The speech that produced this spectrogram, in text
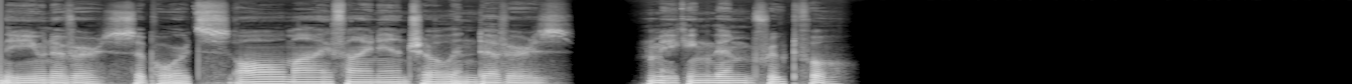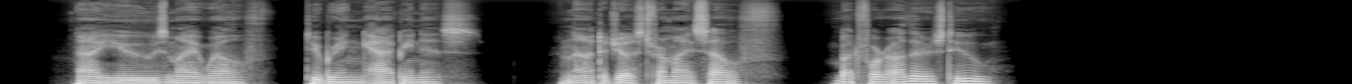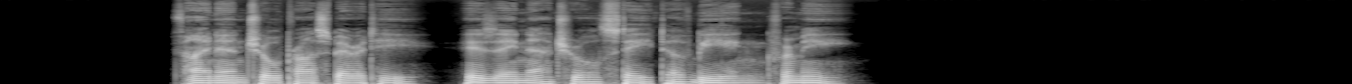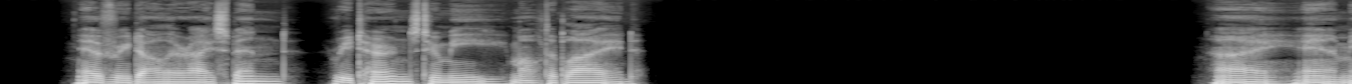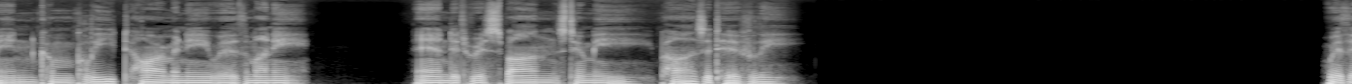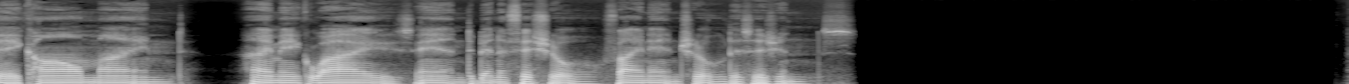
The universe supports all my financial endeavors, making them fruitful. I use my wealth to bring happiness, not just for myself, but for others too. Financial prosperity is a natural state of being for me. Every dollar I spend returns to me multiplied. I am in complete harmony with money and it responds to me positively. With a calm mind, I make wise and beneficial financial decisions.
